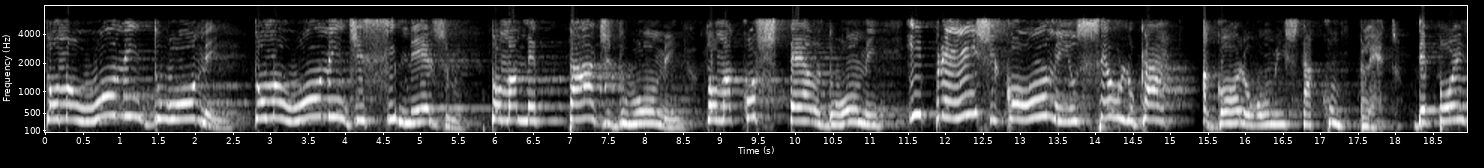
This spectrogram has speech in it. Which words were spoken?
toma o homem do homem, toma o homem de si mesmo, toma metade do homem, toma a costela do homem e preenche com o homem o seu lugar Agora o homem está completo. Depois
